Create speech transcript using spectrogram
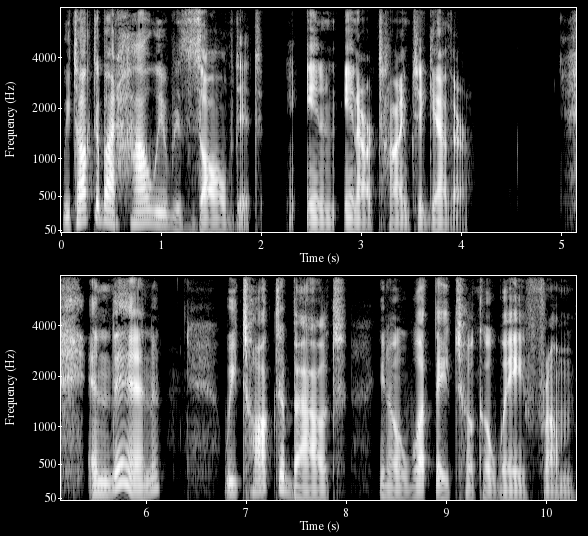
We talked about how we resolved it in, in our time together. And then we talked about, you know, what they took away from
